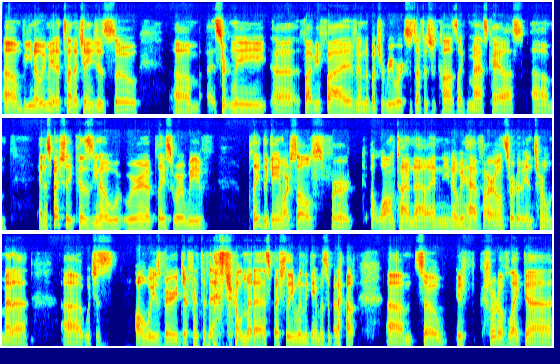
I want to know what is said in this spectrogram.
Um, you know, we made a ton of changes, so um, certainly uh, 5v5 and a bunch of reworks and stuff has just caused like mass chaos. Um, and especially because you know we're in a place where we've played the game ourselves for a long time now, and you know we have our own sort of internal meta, uh, which is always very different than the external meta, especially when the game hasn't been out. Um, so it sort of like uh,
